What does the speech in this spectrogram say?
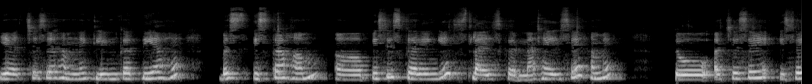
ये अच्छे से हमने क्लीन कर दिया है। बस इसका हम पीसेस करेंगे। स्लाइस करना है इसे हमें। तो अच्छे से इसे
